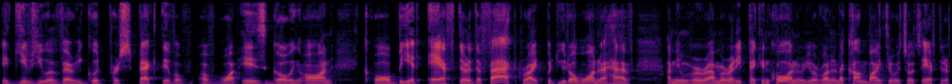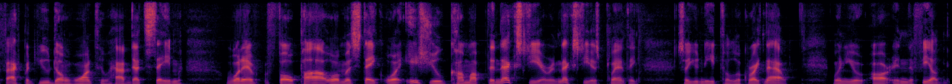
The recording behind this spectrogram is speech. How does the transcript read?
it gives you a very good perspective of, of what is going on albeit after the fact, right? But you don't want to have, I mean, I'm already picking corn or you're running a combine through it. So it's after the fact, but you don't want to have that same whatever faux pas or mistake or issue come up the next year and next year's planting. So you need to look right now when you are in the field.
